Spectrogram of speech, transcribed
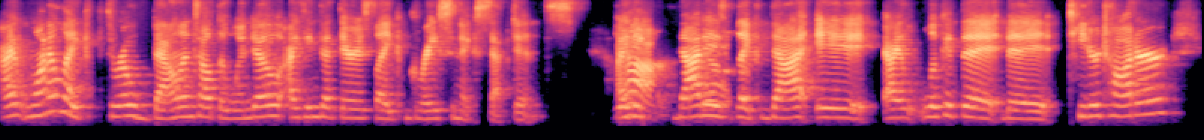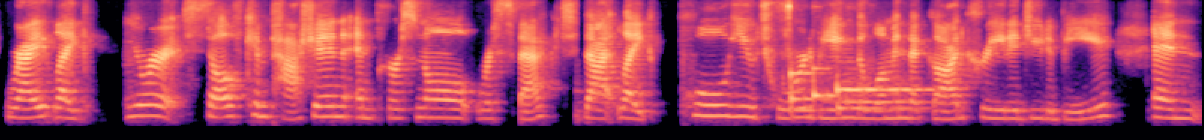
I want to like throw balance out the window. I think that there's like grace and acceptance. Yeah, I think that yeah. is like that is I look at the the teeter totter, right? Like your self compassion and personal respect that like pull you toward being the woman that God created you to be and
